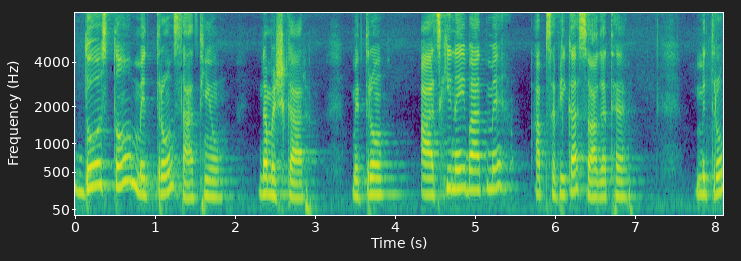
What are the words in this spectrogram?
दोस्तों, मित्रों, साथियों, नमस्कार। मित्रों, आज की नई बात में आप सभी का स्वागत है। मित्रों,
